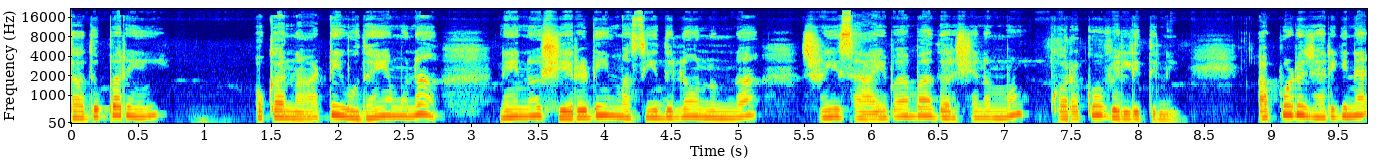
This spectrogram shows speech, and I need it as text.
తదుపరి ఒకనాటి ఉదయమున నేను షిరిడి మసీదులోనున్న శ్రీ సాయిబాబా దర్శనము కొరకు వెళ్ళి తిని అప్పుడు జరిగిన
